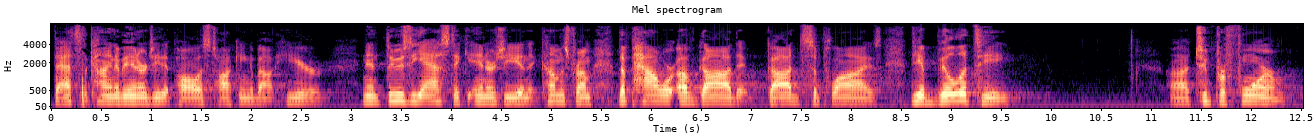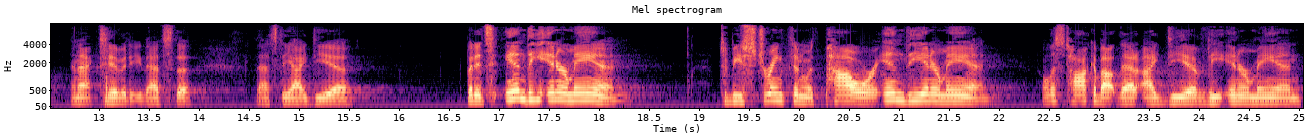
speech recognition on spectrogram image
That's the kind of energy that Paul is talking about here. An enthusiastic energy, and it comes from the power of God that God supplies. The ability uh, to perform an activity. That's the, that's the idea But it's in the inner man to be strengthened with power in the inner man. Now let's talk about that idea of the inner man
